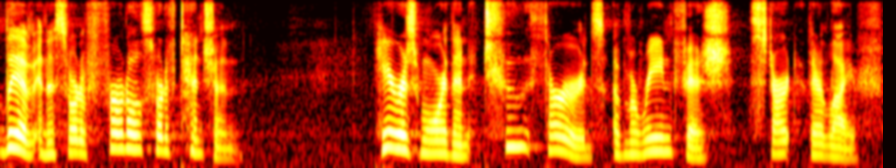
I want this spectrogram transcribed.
live in a sort of fertile sort of tension. Here is more than two thirds of marine fish start their life.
